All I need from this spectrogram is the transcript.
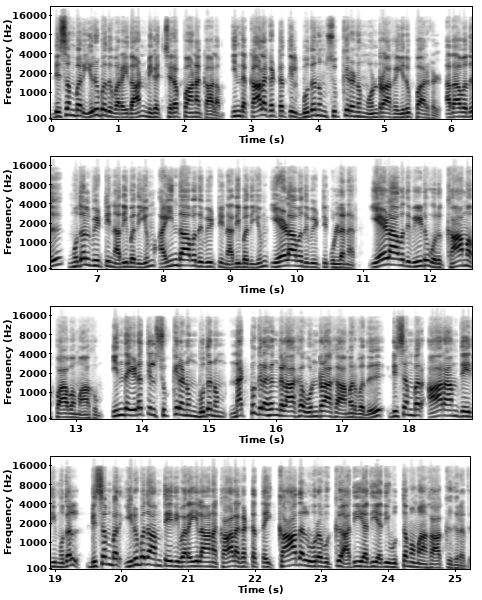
டிசம்பர் இருபது வரைதான் மிகச் சிறப்பான காலம். இந்த காலகட்டத்தில் புதனும் சுக்கிரனும் ஒன்றாக இருப்பார்கள். அதாவது முதல் வீட்டின் அதிபதியும் ஐந்தாவது வீட்டின் அதிபதியும் ஏழாவது வீட்டில் உள்ளனர். ஏழாவது வீடு ஒரு காம பாவமாகும். இந்த இடத்தில் சுக்கிரனும் புதனும் நட்பு கிரகங்களாக ஒன்றாக அமர்வது டிசம்பர் ஆறாம் தேதி முதல் டிசம்பர் இருபதாம் தேதி வரையிலான காலகட்டத்தை காதல் உறவுக்கு அதி அதி அதி உத்தமமாக ஆக்குகிறது.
